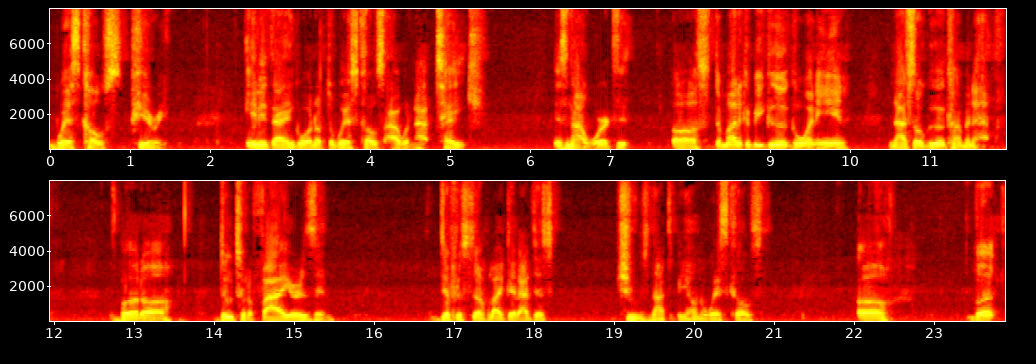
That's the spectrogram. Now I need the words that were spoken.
West Coast. Period anything going up the West Coast, I would not take. It's not worth it. Uh, the money could be good going in, not so good coming out. But uh, due to the fires and different stuff like that, I just choose not to be on the West Coast. Uh, but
